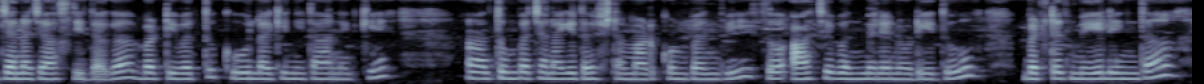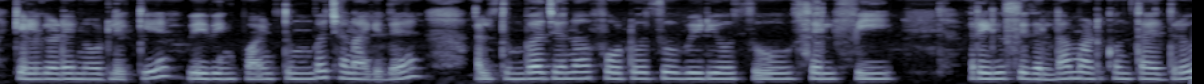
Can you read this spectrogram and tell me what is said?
ಜನ ಜಾಸ್ತಿ ಇದ್ದಾಗ. ಬಟ್ ಇವತ್ತು ಕೂಲಾಗಿ ನಿಧಾನಕ್ಕೆ ತುಂಬ ಚೆನ್ನಾಗಿ ದರ್ಶನ ಮಾಡ್ಕೊಂಡು ಬಂದ್ವಿ. ಸೊ ಆಚೆ ಬಂದಮೇಲೆ ನೋಡಿ ಇದು ಬೆಟ್ಟದ ಮೇಲಿಂದ ಕೆಳಗಡೆ ನೋಡಲಿಕ್ಕೆ ವೀವಿಂಗ್ ಪಾಯಿಂಟ್ ತುಂಬ ಚೆನ್ನಾಗಿದೆ. ಅಲ್ಲಿ ತುಂಬ ಜನ ಫೋಟೋಸು ವೀಡಿಯೋಸು ಸೆಲ್ಫಿ ರೀಲ್ಸ್ ಇದೆಲ್ಲ ಮಾಡ್ಕೊತಾ ಇದ್ದರು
